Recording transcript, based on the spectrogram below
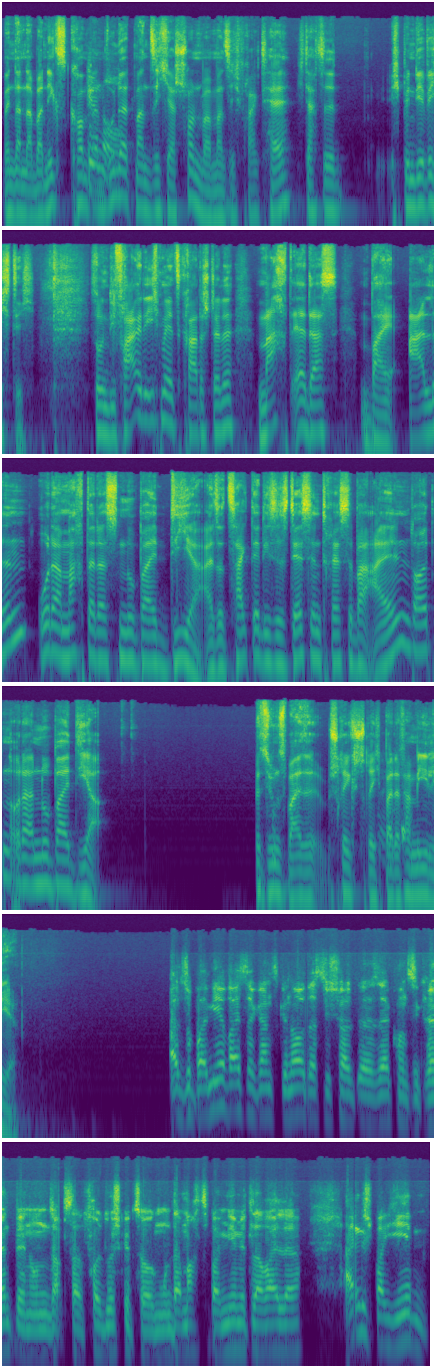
Wenn dann aber nichts kommt, genau. dann wundert man sich ja schon, weil man sich fragt, hä, ich dachte, ich bin dir wichtig. So, und die Frage, die ich mir jetzt gerade stelle, macht er das bei allen oder macht er das nur bei dir? Also zeigt er dieses Desinteresse bei allen Leuten oder nur bei dir? Beziehungsweise Schrägstrich bei der Familie? Also bei mir weiß er ganz genau, dass ich halt äh, sehr konsequent bin und hab's halt voll durchgezogen. Und da macht es bei mir mittlerweile, eigentlich bei jedem,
